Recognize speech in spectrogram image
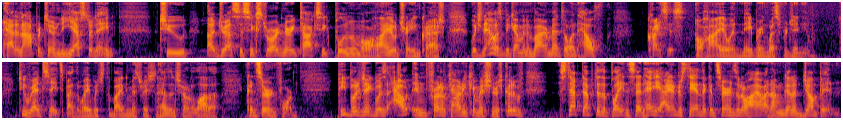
had an opportunity yesterday to address this extraordinary toxic plume Ohio train crash, which now has become an environmental and health crisis, Ohio and neighboring West Virginia. Two red states, by the way, which the Biden administration hasn't shown a lot of concern for. Pete Buttigieg was out in front of county commissioners, could have stepped up to the plate and said, Hey, I understand the concerns in Ohio and I'm going to jump in.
